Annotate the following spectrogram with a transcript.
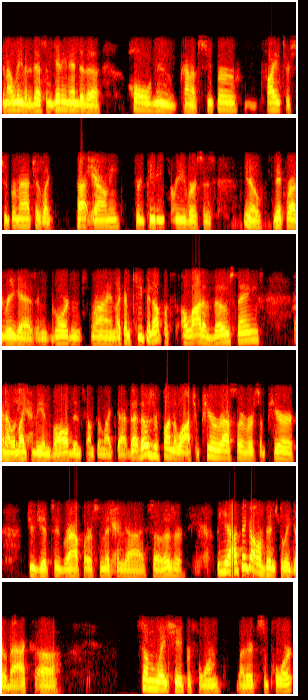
and I'll leave it at this. I'm getting into the whole new kind of super fights or super matches, like Pat Yeah. Downey, three PD three versus, you know, Nick Rodriguez and Gordon Ryan. Like I'm keeping up with a lot of those things. And I would like Yeah. to be involved in something like that. that. Those are fun to watch. A pure wrestler versus a pure jujitsu grappler submission guy. So those are, Yeah. but yeah, I think I'll eventually go back, uh, some way, shape, or form, whether it's support,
